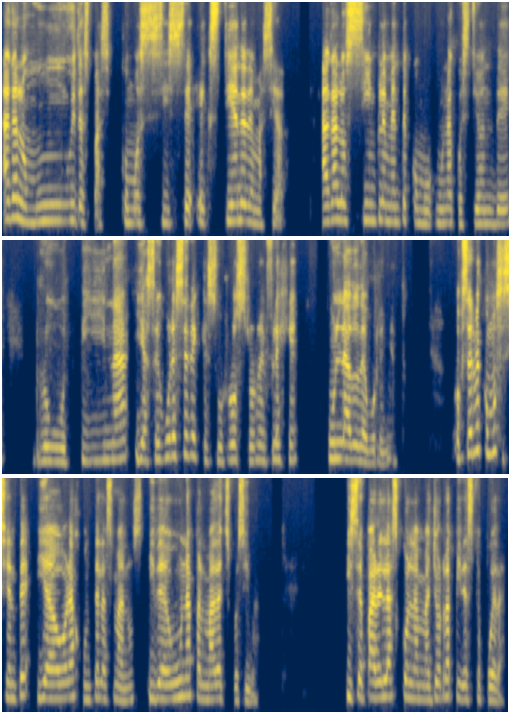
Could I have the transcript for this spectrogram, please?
Hágalo muy despacio, como si se extiende demasiado. Hágalo simplemente como una cuestión de rutina y asegúrese de que su rostro refleje un lado de aburrimiento. Observe cómo se siente y ahora junte las manos y de una palmada explosiva y sepárelas con la mayor rapidez que pueda,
